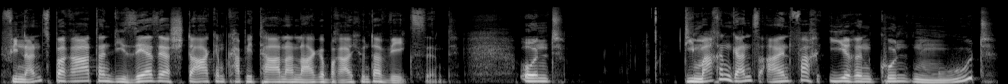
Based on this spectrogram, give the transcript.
Finanzberatern, die sehr, sehr stark im Kapitalanlagebereich unterwegs sind. Und die machen ganz einfach ihren Kunden Mut,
